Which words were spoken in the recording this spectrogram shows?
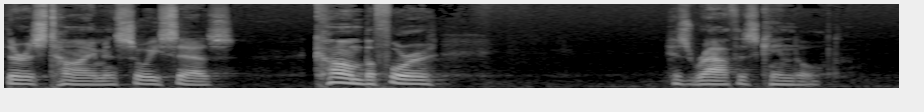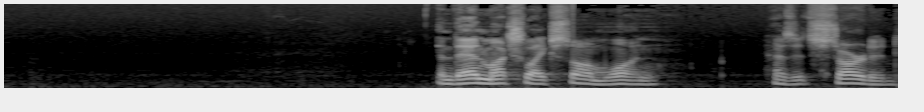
There is time, and so he says, Come before his wrath is kindled. And then, much like Psalm 1, as it started,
